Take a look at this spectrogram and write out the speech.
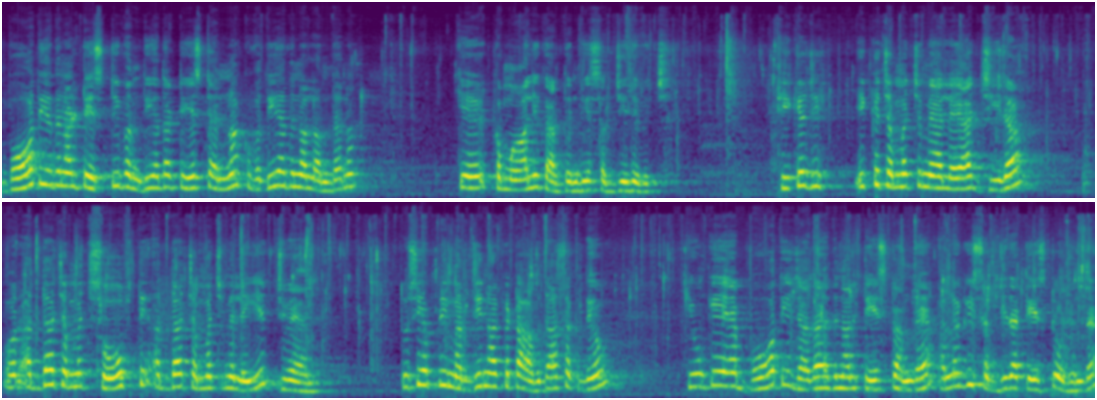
ਬਹੁਤ ਹੀ ਇਹਦੇ ਨਾਲ ਟੇਸਟੀ ਬਣਦੀ ਹੈ। ਇਹਦਾ ਟੇਸਟ ਇੰਨਾ ਕੁ ਵਧੀਆ ਇਹਦੇ ਨਾਲ ਆਉਂਦਾ ਨਾ ਕਿ ਕਮਾਲ ਹੀ ਕਰ ਦਿੰਦੀ ਹੈ ਸਬਜ਼ੀ ਦੇ ਵਿੱਚ। ਠੀਕ ਹੈ ਜੀ। ਇੱਕ ਚਮਚ ਮੈਂ ਲਿਆ ਜੀਰਾ ਔਰ ਅੱਧਾ ਚਮਚ ਸੌਂਫ ਤੇ ਅੱਧਾ ਚਮਚ ਮੈਂ ਲਈ ਹੈ ਜਵੈਨ ਤੁਸੀਂ ਆਪਣੀ ਮਰਜ਼ੀ ਨਾਲ ਘਟਾ ਵਧਾ ਸਕਦੇ ਹੋ, ਕਿਉਂਕਿ ਇਹ ਬਹੁਤ ਹੀ ਜ਼ਿਆਦਾ ਇਹਦੇ ਨਾਲ ਟੇਸਟ ਆਉਂਦਾ ਹੈ। ਅਲੱਗ ਹੀ ਸਬਜ਼ੀ ਦਾ ਟੇਸਟ ਹੋ ਜਾਂਦਾ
